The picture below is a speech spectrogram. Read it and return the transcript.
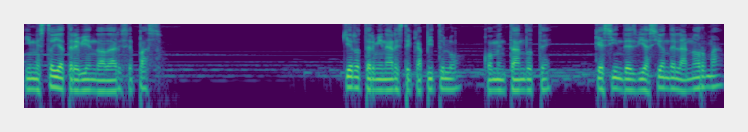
y me estoy atreviendo a dar ese paso. Quiero terminar este capítulo comentándote que sin desviación de la norma,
